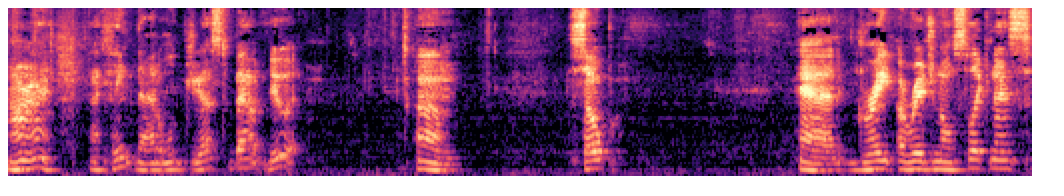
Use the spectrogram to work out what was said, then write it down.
All right, I think that'll just about do it. Um, soap had great original slickness,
